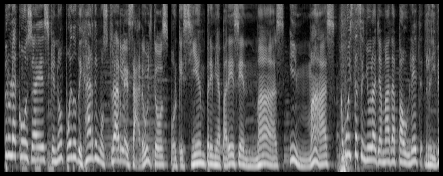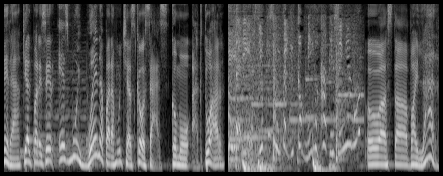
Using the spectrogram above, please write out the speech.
Pero la cosa es que no puedo dejar de mostrarles a adultos porque siempre me aparecen más y más, como esta señora llamada Paulette Rivera, que al parecer es muy buena para muchas cosas, como actuar Darías, yo que soy muy feliz conmigo. ¿A que sí, mi amor? o hasta bailar.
